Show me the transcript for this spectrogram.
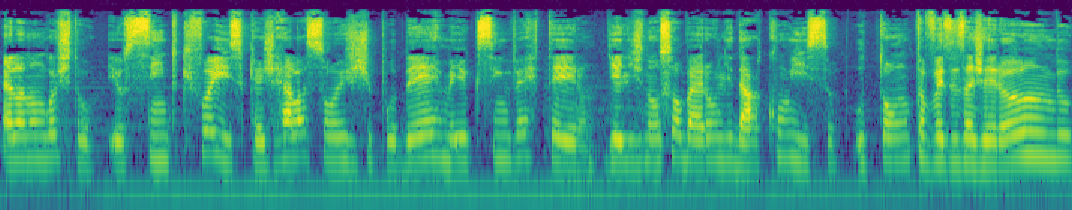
ela não gostou. Eu sinto que foi isso, que as relações de poder meio que se inverteram e eles não souberam lidar com isso. O Tom talvez exagerando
